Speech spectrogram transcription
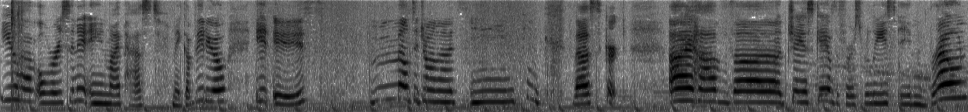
You have already seen it in my past makeup video. It is Melted Donuts in pink, the skirt. I have the JSK of the first release in brown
